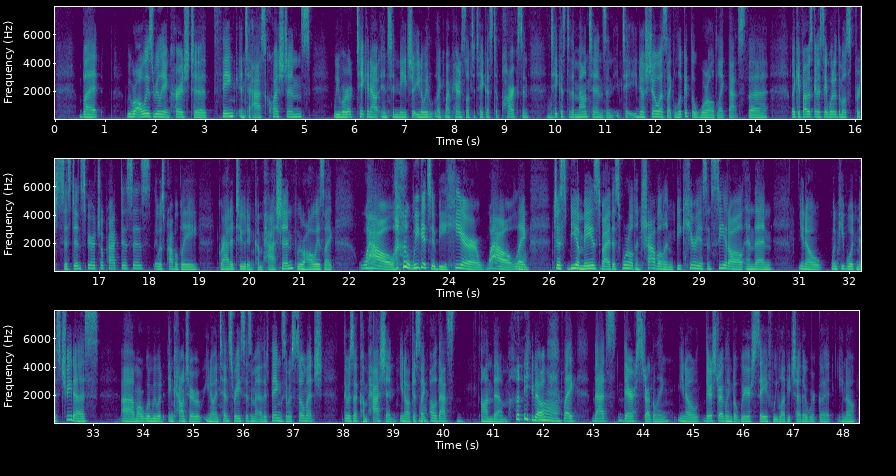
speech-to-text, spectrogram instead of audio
But we were always really encouraged to think and to ask questions we were taken out into nature. You know, we, like my parents loved to take us to parks and mm. take us to the mountains and to, you know show us like look at the world. Like that's the like if I was going to say what are the most persistent spiritual practices, it was probably gratitude and compassion. We were mm. always like, wow, we get to be here. Wow, like. Mm just be amazed by this world and travel and be curious and see it all. And then, you know, when people would mistreat us, um, or when we would encounter, you know, intense racism and other things, there was so much, there was a compassion, you know, of just like, oh, that's on them, you know, like that's they're struggling, you know, they're struggling, but we're safe. We love each other. We're good, you know.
